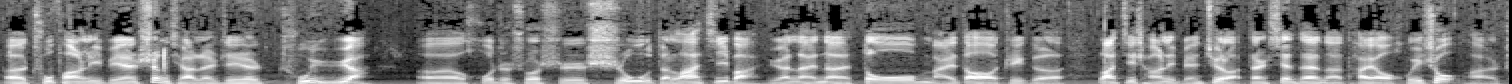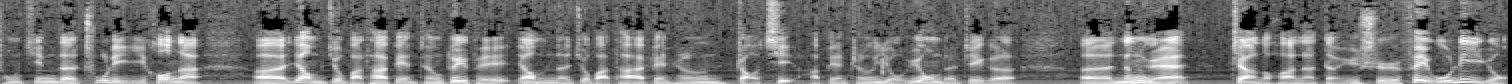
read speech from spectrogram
呃厨房里边剩下来这些厨余啊。呃，或者说是食物的垃圾吧，原来呢都埋到这个垃圾场里边去了，但是现在呢，它要回收啊，重新的处理以后呢，呃，要么就把它变成堆肥，要么呢就把它变成沼气啊，变成有用的这个呃能源，这样的话呢，等于是废物利用。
